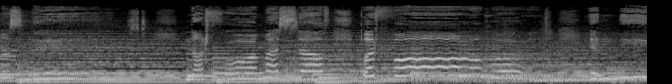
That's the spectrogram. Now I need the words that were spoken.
list, not for myself, but for a world in need.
